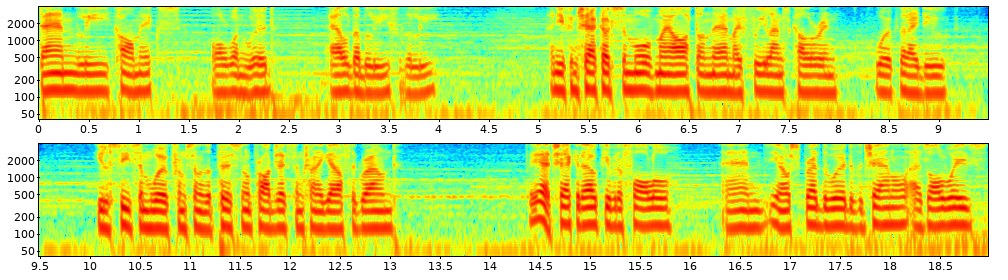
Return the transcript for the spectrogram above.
Dan Lee Comics, all one word, L W E for the Lee and you can check out some more of my art on there, my freelance colouring work that I do. You'll see some work from some of the personal projects I'm trying to get off the ground. But yeah, check it out, give it a follow, and you know, spread the word of the channel as always.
